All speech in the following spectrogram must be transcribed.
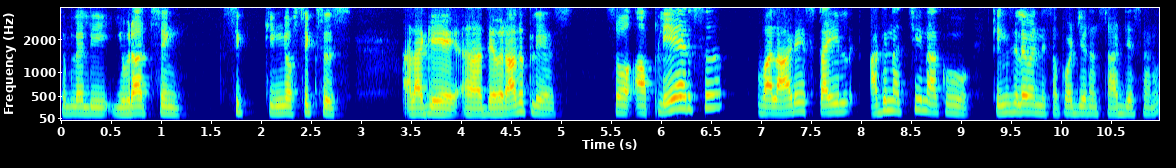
similarly Yuvraj Singh sick king of sixes అలాగే దేవర్ అదర్ ప్లేయర్స్ సో ఆ ప్లేయర్స్ వాళ్ళు ఆడే స్టైల్ అది నచ్చి నాకు కింగ్స్ ఎలెవెన్ని సపోర్ట్ చేయడం స్టార్ట్ చేశాను.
